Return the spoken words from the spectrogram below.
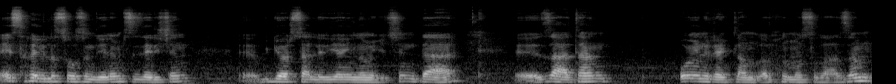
Neyse hayırlısı olsun diyelim sizler için. E, bu görselleri yayınlamak için değer. E, zaten oyun reklamları olması lazım.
